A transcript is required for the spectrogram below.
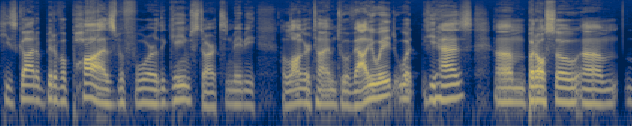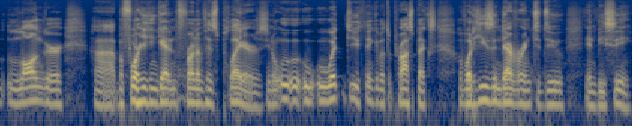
he's got a bit of a pause before the game starts and maybe a longer time to evaluate what he has, um, but also um, longer uh, before he can get in front of his players. You know, what do you think about the prospects of what he's endeavoring to do in BC?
